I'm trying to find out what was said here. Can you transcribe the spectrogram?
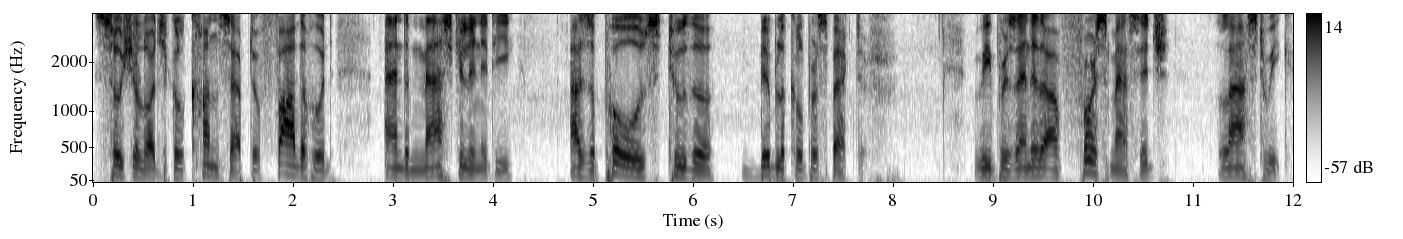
sociological concept of fatherhood and masculinity as opposed to the biblical perspective. We presented our first message last week.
